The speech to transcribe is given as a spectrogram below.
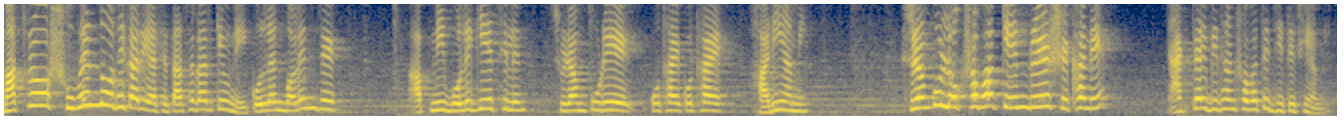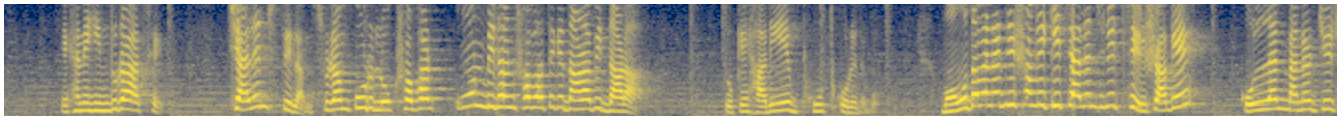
মাত্র শুভেন্দু অধিকারী আছে, তাছাড়া আর কেউ নেই। কল্যাণ বলেন যে, আপনি বলে গিয়েছিলেন, শ্রীরামপুরে কোথায় কোথায় হারি আমি। শ্রীরামপুর লোকসভা কেন্দ্রের সেখানে একটাই বিধানসভাতে জিতেছি আমি। এখানে হিন্দুরা আছে। চ্যালেঞ্জ দিলাম, শ্রীরামপুর লোকসভার কোন বিধানসভা থেকে দাঁড়াবি দাঁড়া। তোকে হারিয়ে ভূত করে দেব। মমতা ব্যানার্জির সঙ্গে কি চ্যালেঞ্জ নিচ্ছিস? আগে কল্যাণ ব্যানার্জির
